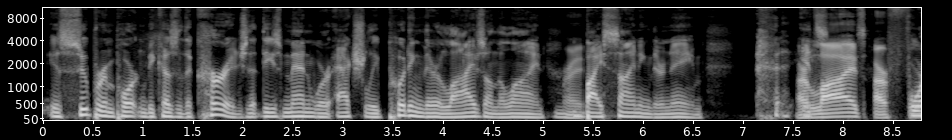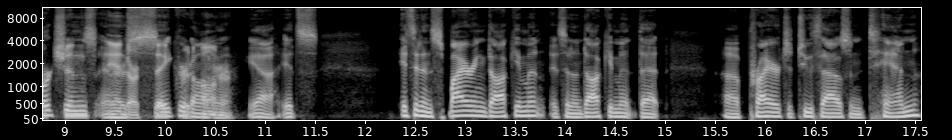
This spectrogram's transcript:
is super important because of the courage that these men were actually putting their lives on the line Right. by signing their name. Our lives, our fortunes, fortunes and, our sacred, honor. Yeah, it's it's an inspiring document. It's an, a document that uh, prior to 2010,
